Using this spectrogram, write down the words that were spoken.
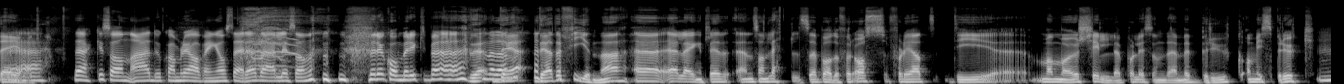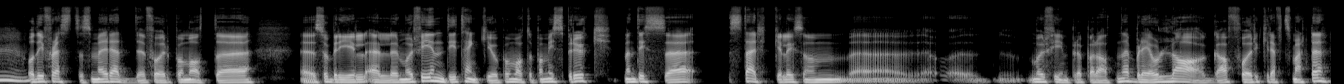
Det det er ikke sånn nei, du kan bli avhengig hos dere. Det er liksom, dere kommer ikke med, det, med det, det, det er det fine, eh, eller egentlig en sånn lettelse både for oss, fordi at de, eh, man må jo skille på liksom det med bruk og misbruk. Mm. Og de fleste som er redde for på en måte eh, Sobril eller morfin, de tenker jo på en måte på misbruk, men disse sterke liksom eh, morfinpreparatene ble jo laga for kreftsmerter,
